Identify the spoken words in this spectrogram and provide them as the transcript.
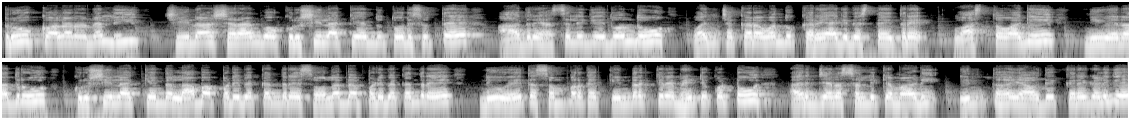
ಟ್ರೂ ಕಾಲರ್ನಲ್ಲಿ ಚೀನಾ ಶರಾಂಗೋ ಕೃಷಿ ಇಲಾಖೆ ಎಂದು ತೋರಿಸುತ್ತೆ. ಆದರೆ ಅಸಲಿಗೆ ಇದೊಂದು ವಂಚಕರ ಒಂದು ಕರೆಯಾಗಿದೆ ಸ್ನೇಹಿತರೆ. ವಾಸ್ತವವಾಗಿ ನೀವೇನಾದ್ರೂ ಕೃಷಿ ಇಲಾಖೆಯಿಂದ ಲಾಭ ಪಡಿಬೇಕಂದ್ರೆ, ಸೌಲಭ್ಯ ಪಡಿಬೇಕಂದ್ರೆ ನೀವು ರೈತ ಸಂಪರ್ಕ ಕೇಂದ್ರಕ್ಕೆ ಭೇಟಿ ಕೊಟ್ಟು ಅರ್ಜಿಯನ್ನು ಸಲ್ಲಿಕೆ ಮಾಡಿ. ಇಂತಹ ಯಾವುದೇ ಕರೆಗಳಿಗೆ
